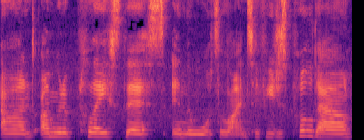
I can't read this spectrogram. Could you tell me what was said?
and I'm going to place this in the waterline. So if you just pull down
